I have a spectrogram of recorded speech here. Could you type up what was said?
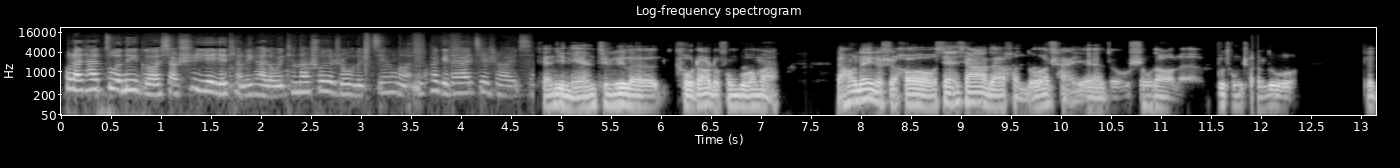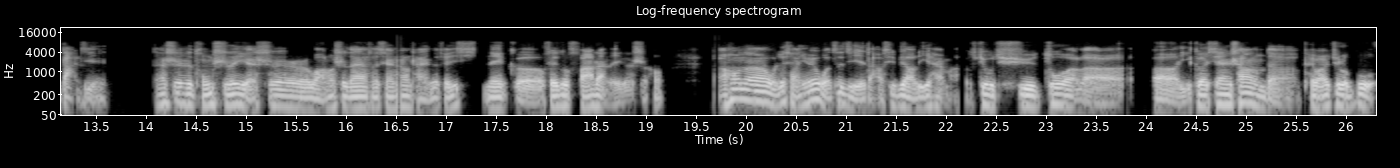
后来他做那个小事业也挺厉害的，我一听他说的时候我都惊了。你快给大家介绍一下。前几年经历了口罩的风波嘛，然后那个时候线下的很多产业都受到了不同程度的打击，但是同时也是网络时代和线上产业的飞那个飞速发展的一个时候。然后呢，我就想，因为我自己打游戏比较厉害嘛，就去做了呃一个线上的陪玩俱乐部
